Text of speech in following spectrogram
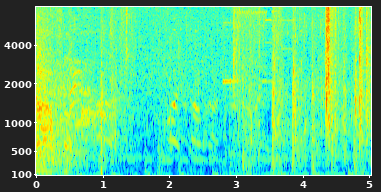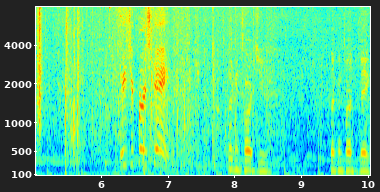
Ah. Here's your first aid. Looking towards you. Looking towards Big.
